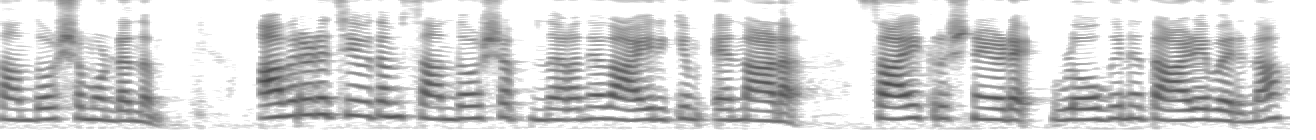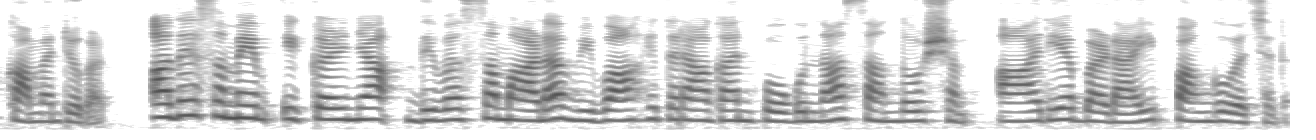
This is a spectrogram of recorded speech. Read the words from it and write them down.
സന്തോഷമുണ്ടെന്നും അവരുടെ ജീവിതം സന്തോഷം നിറഞ്ഞതായിരിക്കും എന്നാണ് സായി കൃഷ്ണയുടെ വ്ളോഗിന് താഴെ വരുന്ന കമന്റുകൾ. അതേസമയം ഇക്കഴിഞ്ഞ ദിവസമാണ് വിവാഹിതരാകാൻ പോകുന്ന സന്തോഷം ആര്യ ബഡായി പങ്കുവച്ചത്.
